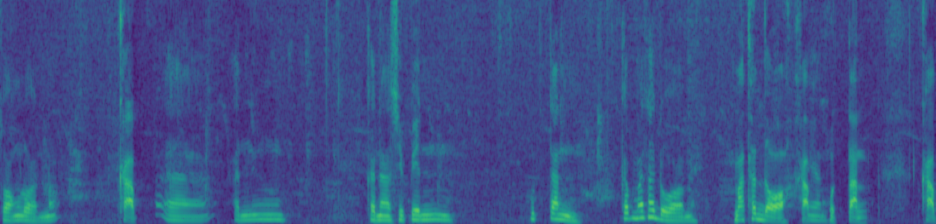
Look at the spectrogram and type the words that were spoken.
สองหลอดเนาะครับ อ่าอันหนึงก็น่าสิเป็นพุตตันกับมัทดอร์ไหม มัทดอร์ครับแม่น หุดตัน ครับ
